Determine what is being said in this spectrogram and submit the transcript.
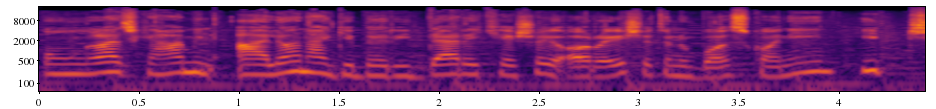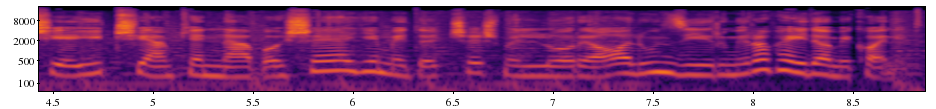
اونقدر که همین الان اگه برید در کشای آرایشتون رو باز کنین هیچ هیچی هم که نباشه یه مداد چشم لورئال اون زیرمی رو پیدا می‌کنید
